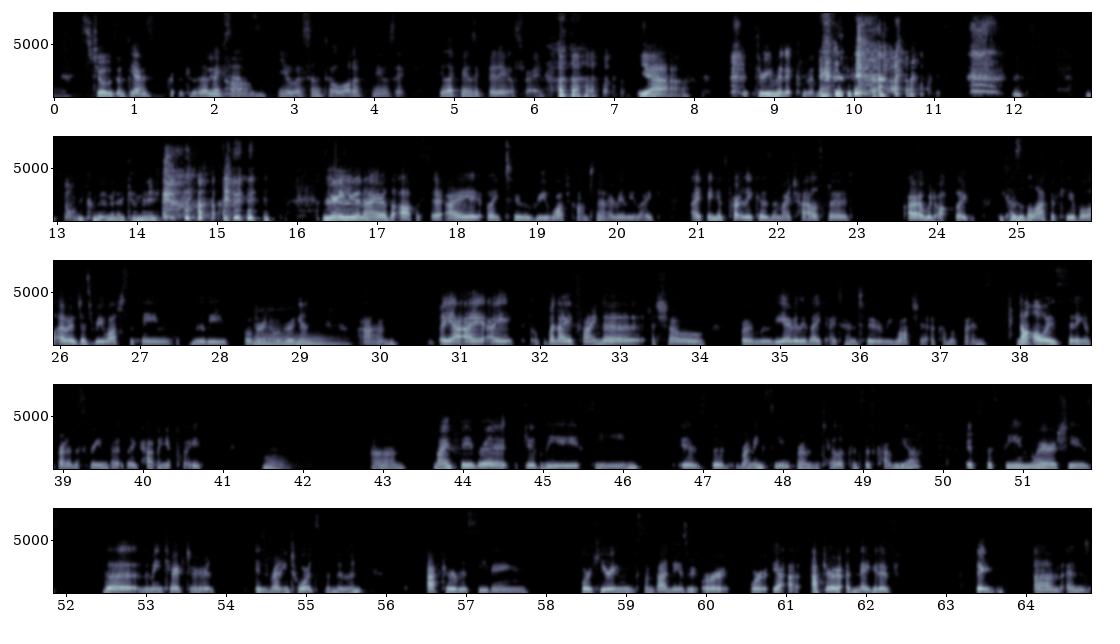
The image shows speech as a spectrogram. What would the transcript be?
shows and things. Yeah. That makes um, sense. Um, you listen to a lot of music. You like music videos, right? yeah, three minute commitment. it's the only commitment I can make. Mary, you and I are the opposite. I like to rewatch content. I really like. I think it's partly because in my childhood, I would uh, like because of the lack of cable, I would just rewatch the same movies over and over again. Mm. Um, but yeah, I, I when I find a, a show or a movie I really like, I tend to rewatch it a couple of times. Not always sitting in front of the screen, but like having it played. Hmm. Um, my favorite Ghibli scene is the running scene from The Tale of Princess Kaguya. It's the scene where she's the the main character is running towards the moon after receiving or hearing some bad news or or, yeah, after a negative thing. Um, and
